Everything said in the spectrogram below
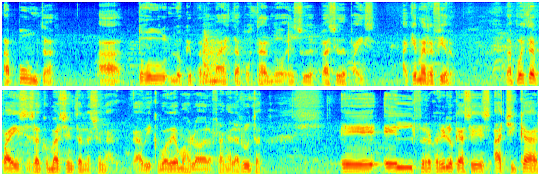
apunta a todo lo que Panamá está apostando en su espacio de país. ¿A qué me refiero? La apuesta de país es al comercio internacional como habíamos hablado de la franja de la ruta. Eh, el ferrocarril lo que hace es achicar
